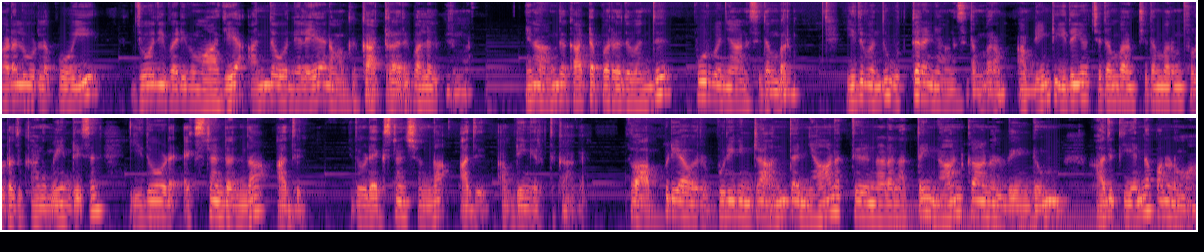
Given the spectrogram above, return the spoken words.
வடலூரில் போய் ஜோதி வடிவமாகிய அந்த ஒரு நிலையை நமக்கு காட்டுறாரு வள்ளல் பெருமான் ஏன்னா அங்கே காட்டப்படுறது வந்து பூர்வ ஞான சிதம்பரம். இது வந்து உத்தர ஞான சிதம்பரம் அப்படின்ட்டு இதையும் சிதம்பரம் சிதம்பரம் சொல்கிறதுக்கான மெயின் ரீசன் இதோட எக்ஸ்டெண்டன் தான் அது. இதோட எக்ஸ்டென்ஷன் தான் அது அப்படிங்கிறதுக்காக. ஸோ அப்படி அவர் புரிகின்ற அந்த ஞான திருநடனத்தை நான் காணல் வேண்டும். அதுக்கு என்ன பண்ணணுமா?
